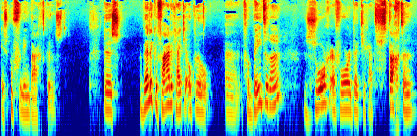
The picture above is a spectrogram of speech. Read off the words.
is oefening baart kunst. Dus welke vaardigheid je ook wil uh, verbeteren, Zorg ervoor dat je gaat starten.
